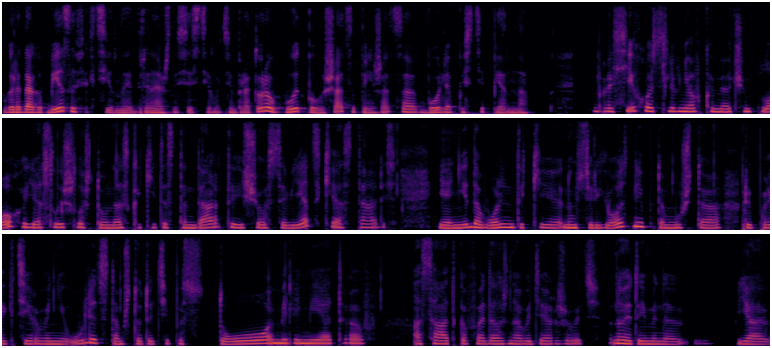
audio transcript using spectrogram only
В городах без эффективной дренажной системы температура будет повышаться, понижаться более постепенно. В России хоть с ливневками очень плохо. Я слышала, что у нас какие-то стандарты еще советские остались, и они довольно-таки, ну, серьезные, потому что при проектировании улиц там что-то типа 100 миллиметров осадков я должна выдерживать. Ну, это именно я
